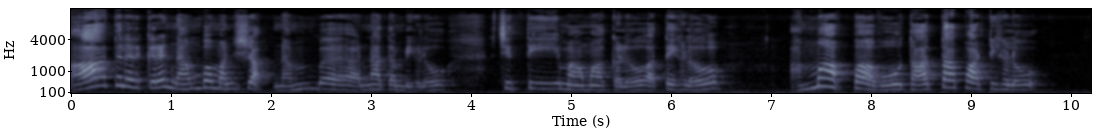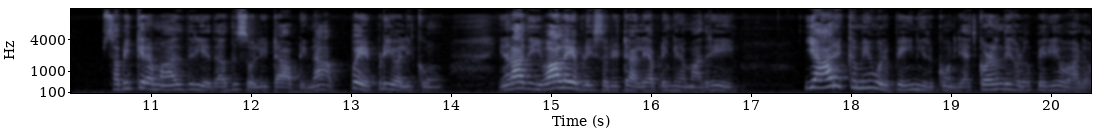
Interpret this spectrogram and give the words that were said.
ஆற்றுல இருக்கிற நம்ம மனுஷா நம்ம அண்ணா தம்பிகளோ சித்தி மாமாக்களோ அத்தைகளோ அம்மா அப்பாவோ தாத்தா பாட்டிகளோ சபிக்கிற மாதிரி ஏதாவது சொல்லிட்டா அப்படின்னா அப்போ எப்படி வலிக்கும்? என்னடா அது இவாளை எப்படி சொல்லிட்டாலே அப்படிங்கிற மாதிரி யாருக்குமே ஒரு பெயின் இருக்கும் இல்லையா? குழந்தைகளோ பெரியவாளோ.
